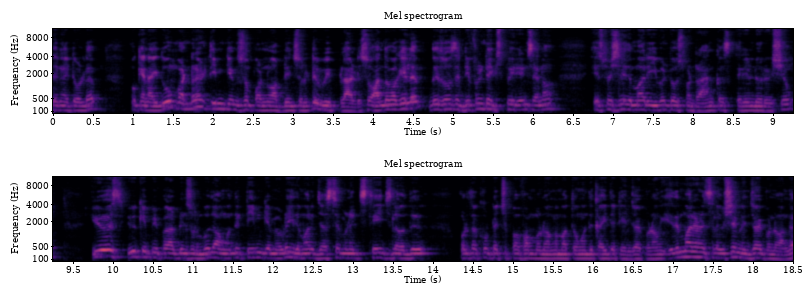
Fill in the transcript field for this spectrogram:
தென் ஐ டோல்டர் ஓகே நான் இதுவும் பண்ணுறேன் டீம் கேம்ஸும் பண்ணுவோம் அப்படின்னு சொல்லிட்டு வி பிளான் ஸோ அந்த வகையில் this was a different experience ஏன்னா எஸ்பெஷலி இது மாதிரி ஈவெண்ட் ஹோஸ்ட் பண்ணுற ஆங்கர்ஸ் தெரிய ஒரு விஷயம். யூஎஸ் யூகே பீப்பிள் அப்படின்னு சொல்லும்போது அவங்க வந்து டீம் கேமோட இது மாதிரி ஜஸ்ட் மினிட் ஸ்டேஜில் வந்து ஒருத்தர் கூப்பிட்டு வச்சு பர்ஃபார்ம் பண்ணுவாங்க மற்றவங்க வந்து கைத்தட்டி என்ஜாய் பண்ணுவாங்க. இது மாதிரியான சில விஷயங்கள் என்ஜாய் பண்ணுவாங்க.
